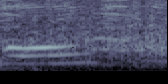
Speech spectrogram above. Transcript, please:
school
